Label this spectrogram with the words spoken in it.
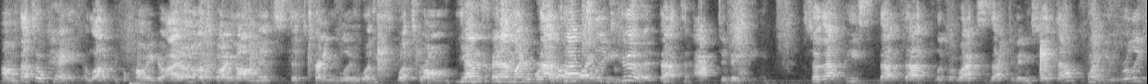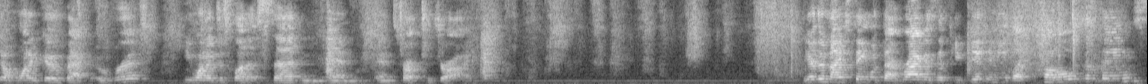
Um, that's okay. A lot of people call me and go, I don't know what's going on. It's it's turning blue. What's what's wrong? Yeah, And I'm like, especially if you're that's working on a white actually good. That's activating. So that piece, that that liquid wax is activating. So at that point, you really don't want to go back over it. You want to just let it set and and and start to dry. The other nice thing with that rag is if you get any like puddles and things,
